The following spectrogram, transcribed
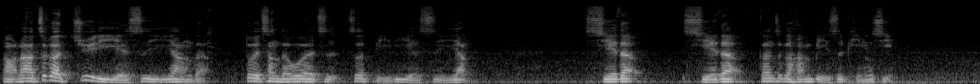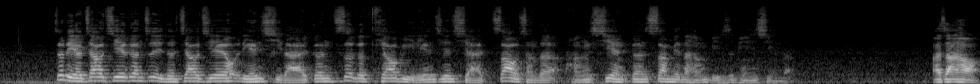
哦，那这个距离也是一样的，对称的位置，这比例也是一样。斜的，斜的跟这个横笔是平行。这里的交接跟这里的交接连起来，跟这个挑笔连接起来造成的横线跟上面的横笔是平行的。阿张哈，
